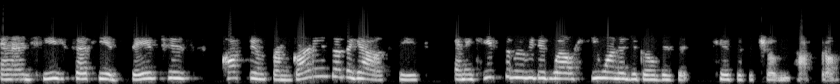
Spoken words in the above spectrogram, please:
and he said he had saved his costume from Guardians of the Galaxy, and in case the movie did well, he wanted to go visit kids at the Children's Hospital.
